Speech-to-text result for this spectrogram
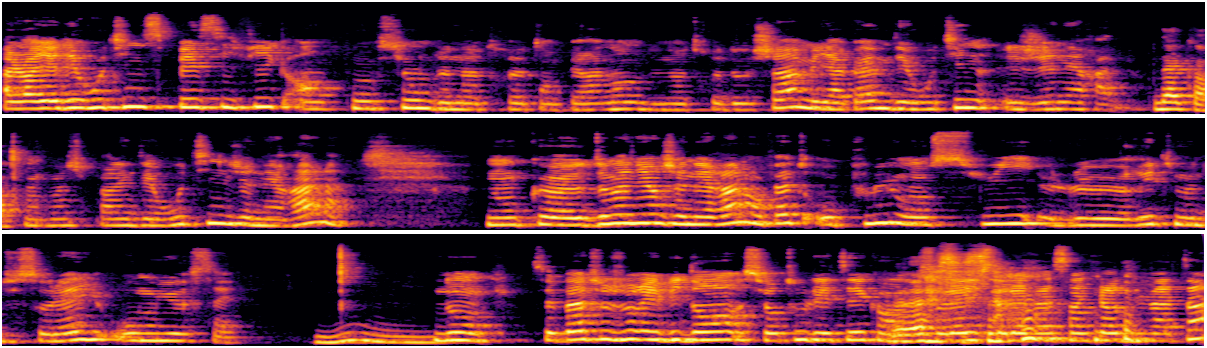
Alors, il y a des routines spécifiques en fonction de notre tempérament de notre dosha, mais il y a quand même des routines générales. D'accord. Donc moi je parlais des routines générales. Donc euh, de manière générale, en fait, au plus on suit le rythme du soleil, au mieux c'est. Mmh. Donc, c'est pas toujours évident, surtout l'été quand le soleil se lève à 5h du matin,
